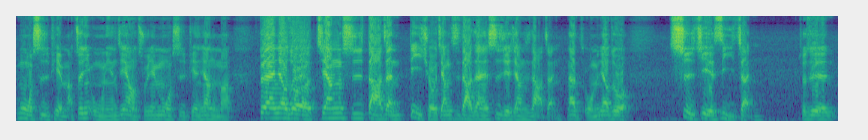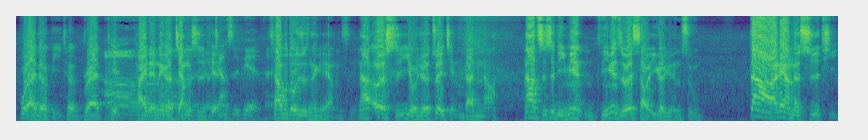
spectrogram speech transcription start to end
末世片嘛，最近五年经常有出现末世片，像什么对岸叫做僵尸大战、地球僵尸大战、世界僵尸大战，那我们叫做世界 Z 战，就是布莱德比特 （Brad Pitt） 拍的那个僵尸片，僵尸片差不多就是那个样子。那二十亿我觉得最简单呐，那只是里面里面只会少一个元素，大量的尸体、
